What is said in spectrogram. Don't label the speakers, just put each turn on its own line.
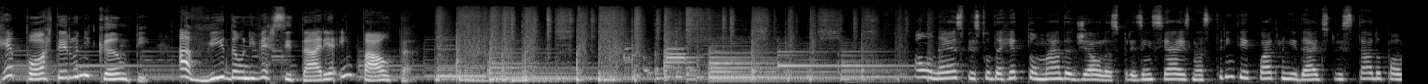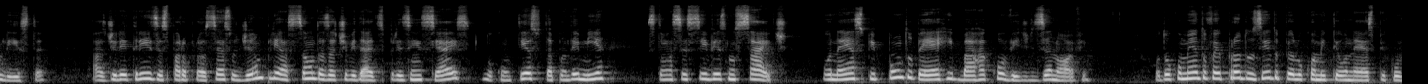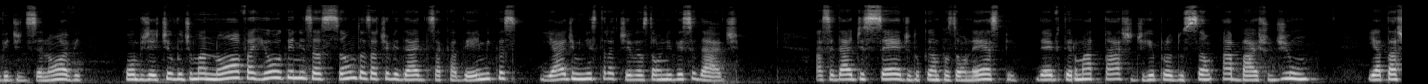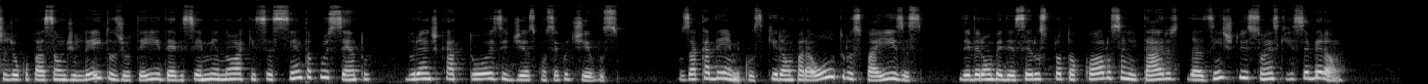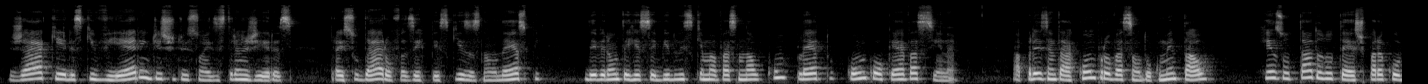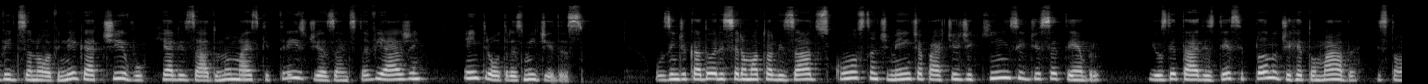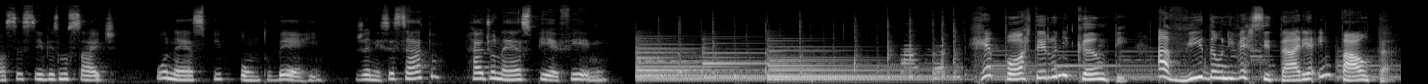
Repórter Unicamp. A vida universitária em pauta.
A Unesp estuda a retomada de aulas presenciais nas 34 unidades do Estado paulista. As diretrizes para o processo de ampliação das atividades presenciais, no contexto da pandemia, estão acessíveis no site unesp.br/covid19. O documento foi produzido pelo Comitê Unesp Covid-19 com o objetivo de uma nova reorganização das atividades acadêmicas e administrativas da universidade. A cidade sede do campus da Unesp deve ter uma taxa de reprodução abaixo de 1 e a taxa de ocupação de leitos de UTI deve ser menor que 60% durante 14 dias consecutivos. Os acadêmicos que irão para outros países deverão obedecer os protocolos sanitários das instituições que receberão. Já aqueles que vierem de instituições estrangeiras para estudar ou fazer pesquisas na Unesp deverão ter recebido o esquema vacinal completo com qualquer vacina, apresentar comprovação documental, resultado do teste para Covid-19 negativo realizado não mais que três dias antes da viagem, entre outras medidas. Os indicadores serão atualizados constantemente a partir de 15 de setembro e os detalhes desse plano de retomada estão acessíveis no site unesp.br. Janice Sato, Rádio Nesp FM.
Repórter Unicamp. A vida universitária em pauta.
